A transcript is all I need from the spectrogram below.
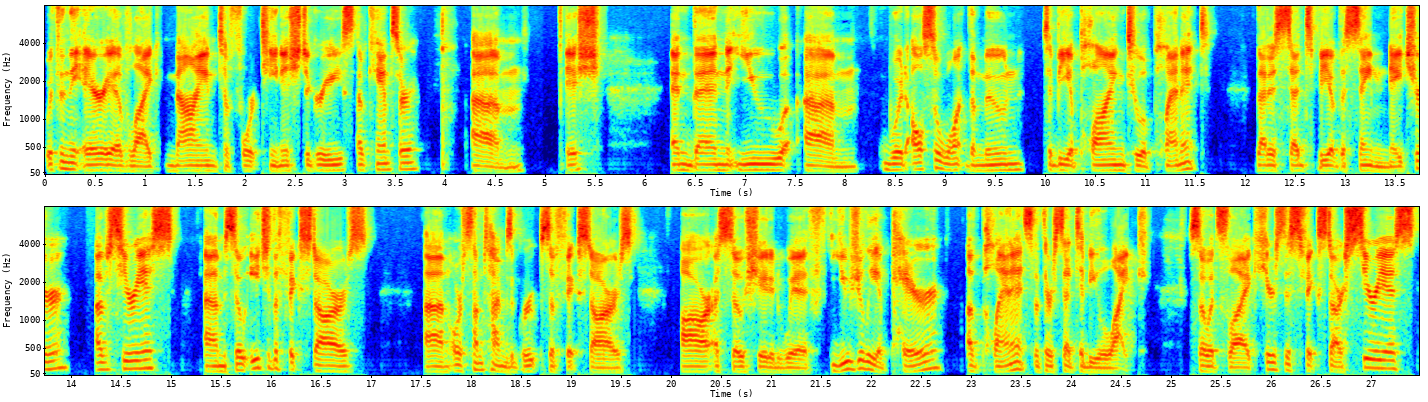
within the area of like nine to 14 ish degrees of Cancer um, ish. And then you um, would also want the moon to be applying to a planet that is said to be of the same nature of Sirius. Um, so each of the fixed stars, um, or sometimes groups of fixed stars, are associated with usually a pair of planets that they're said to be like. So it's like, here's this fixed star Sirius.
